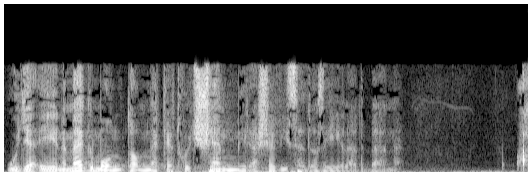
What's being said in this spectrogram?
ugye én megmondtam neked, hogy semmire se viszed az életben. Ah.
